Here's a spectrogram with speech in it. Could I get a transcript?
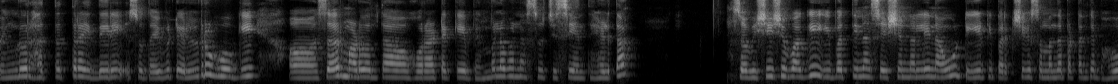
ಬೆಂಗಳೂರು ಹತ್ತತ್ರ ಇದ್ದೀರಿ ಸೊ ದಯವಿಟ್ಟು ಎಲ್ಲರೂ ಹೋಗಿ ಸರ್ ಮಾಡುವಂಥ ಹೋರಾಟಕ್ಕೆ ಬೆಂಬಲವನ್ನು ಸೂಚಿಸಿ ಅಂತ ಹೇಳ್ತಾ ಸೊ ವಿಶೇಷವಾಗಿ ಇವತ್ತಿನ ಸೆಷನ್ನಲ್ಲಿ ನಾವು ಟಿ ಇ ಟಿ ಪರೀಕ್ಷೆಗೆ ಸಂಬಂಧಪಟ್ಟಂತೆ ಬಹು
